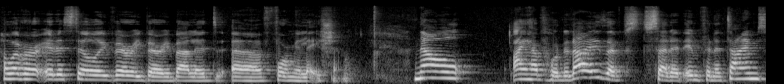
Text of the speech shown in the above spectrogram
However, it is still a very, very valid uh, formulation. Now, I have hooded eyes, I've said it infinite times.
